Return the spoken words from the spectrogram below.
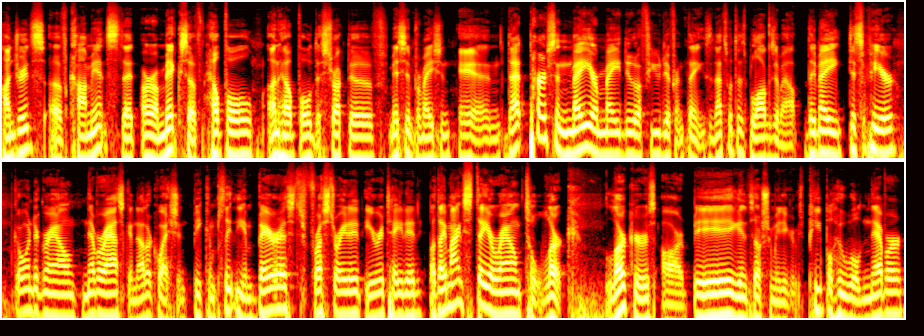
hundreds of comments that are a mix of helpful, unhelpful, destructive, misinformation. And that person may or may do a few different things. And that's what this blog's about. They may disappear, go underground, never ask another question, be completely embarrassed, frustrated, irritated, but they might stay around to lurk lurkers are big in social media groups, people who will never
